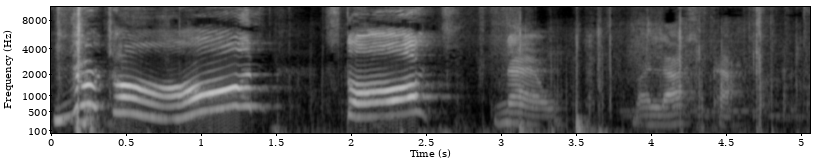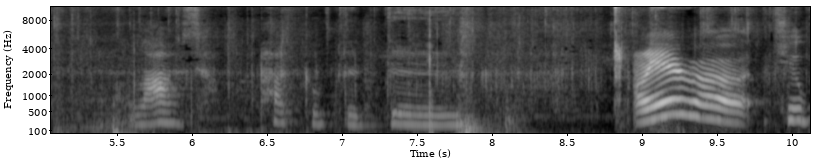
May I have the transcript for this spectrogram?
your time starts now. My last pack. Last pack of the day. I have uh, two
